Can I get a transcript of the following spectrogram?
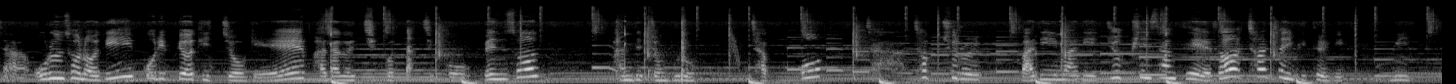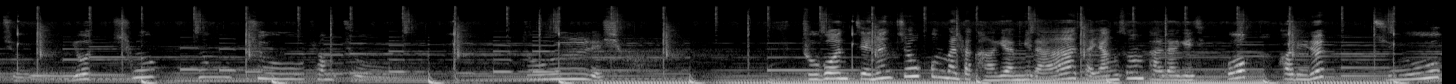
자, 오른손 어디? 꼬리뼈 뒤쪽에 바닥을 짚고 딱 짚고 왼손 반대쪽 무릎 잡고 자, 척추를 마디마디 쭉 핀 상태에서 천천히 비틀기. 위축, 요축, 흉축, 경축. 둘 내쉬고. 두 번째는 조금만 더 강하게 합니다. 자, 양손 바닥에 짚고 허리를 쭉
